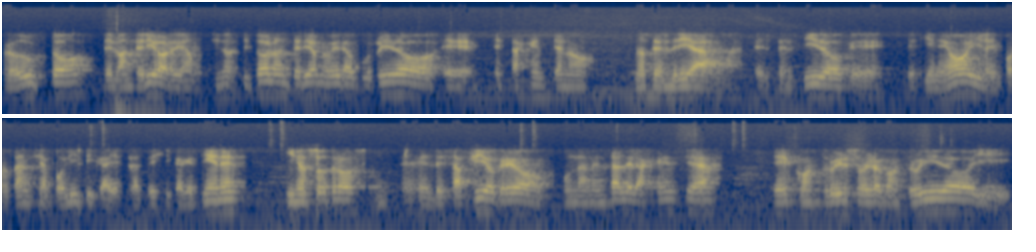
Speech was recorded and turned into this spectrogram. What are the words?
producto de lo anterior, digamos. Si, si todo lo anterior no hubiera ocurrido, eh, esta agencia no, no tendría el sentido que, tiene hoy, la importancia política y estratégica que tiene. Y nosotros, el desafío creo fundamental de la agencia es construir sobre lo construido y,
